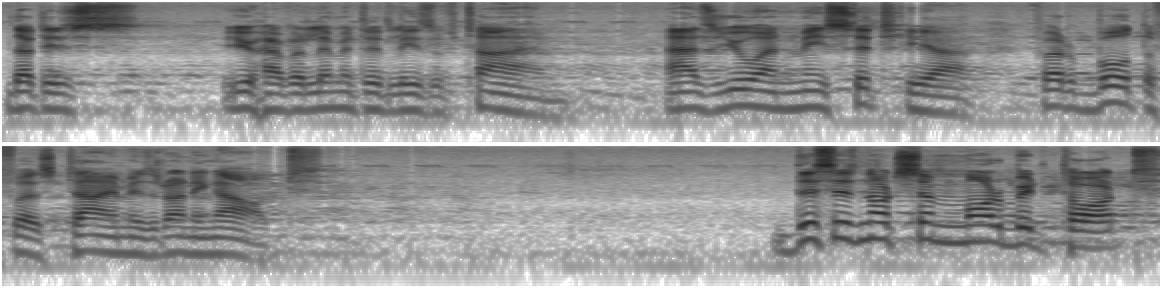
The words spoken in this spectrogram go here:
That is, you have a limited lease of time. As you and me sit here, for both of us time is running out. This is not some morbid thought.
